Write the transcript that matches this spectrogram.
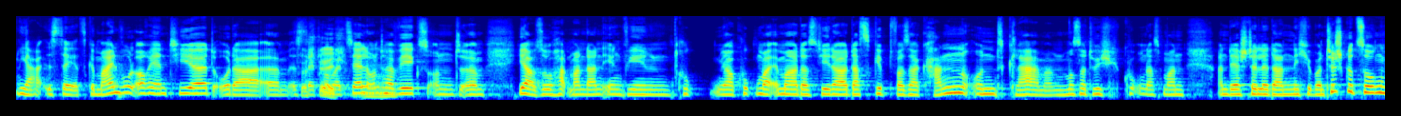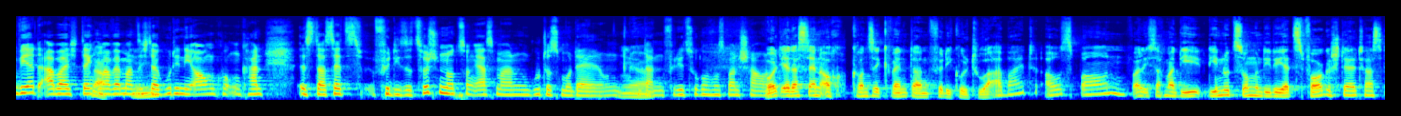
Ja, ist der jetzt gemeinwohlorientiert oder ähm, ist Versteh der kommerziell mhm. unterwegs? Und ähm, ja, so hat man dann irgendwie, guck, ja, gucken wir immer, dass jeder das gibt, was er kann. Und klar, man muss natürlich gucken, dass man an der Stelle dann nicht über den Tisch gezogen wird. Aber ich denke mal, wenn man mhm. sich da gut in die Augen gucken kann, ist das jetzt für diese Zwischennutzung erstmal ein gutes Modell. Und ja. dann für die Zukunft muss man schauen. Wollt ihr das denn auch konsequent dann für die Kulturarbeit ausbauen? Weil ich sag mal, die, die Nutzungen, die du jetzt vorgestellt hast,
